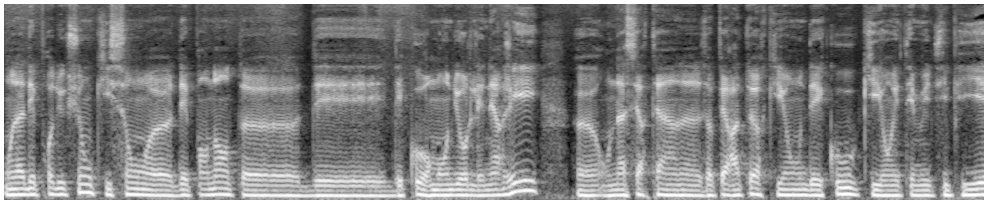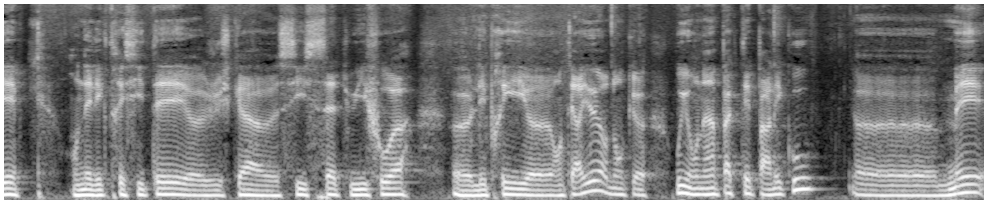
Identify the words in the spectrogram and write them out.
On a des productions qui sont euh, dépendantes euh, des, des, cours mondiaux de l'énergie. Euh, on a certains opérateurs qui ont des coûts qui ont été multipliés en électricité jusqu'à 6, 7, 8 fois les prix antérieurs. Donc, oui, on est impacté par les coûts, mais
